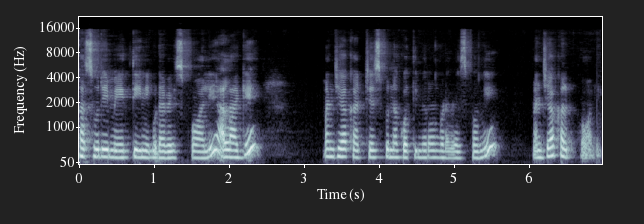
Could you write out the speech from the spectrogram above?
కసూరి మేతిని కూడా వేసుకోవాలి. అలాగే మంచిగా కట్ చేసుకున్న కొత్తిమీరను కూడా వేసుకొని మంచిగా కలుపుకోవాలి.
